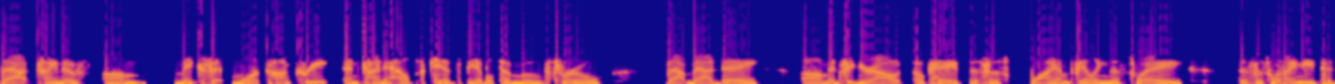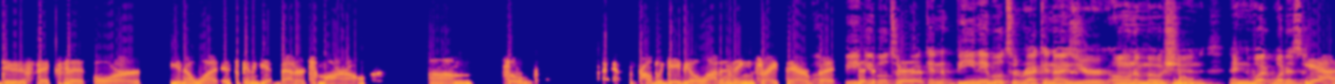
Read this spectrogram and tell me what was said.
that kind of um, makes it more concrete and kind of helps kids be able to move through that bad day um, and figure out, okay, this is why I'm feeling this way. This is what I need to do to fix it, or you know what, it's going to get better tomorrow. Um, so probably gave you a lot of things right there, well, but being able to recon- being able to recognize your own emotion and what what is yes.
